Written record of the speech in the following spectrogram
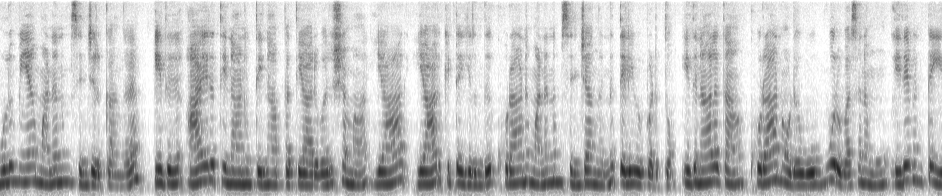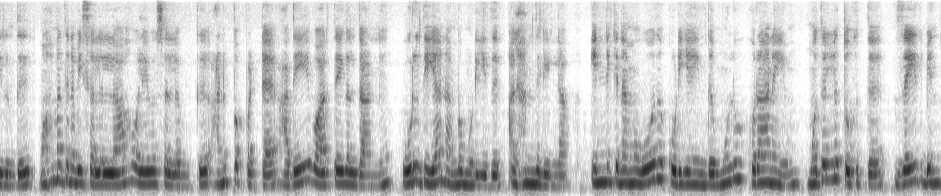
முழுமையா மனனம் செஞ்சிருக்காங்க. இது ஆயிரத்தி நானூத்தி நாற்பத்தி ஆறு வருஷமா யார் யார்கிட்ட இருந்து குரான மனனம் செஞ்சாங்கன்னு தெளிவுபடுத்தும். இதனால தான் குரானோட ஒவ்வொரு வசனமும் இறைவன்கிட்ட இருந்து முகமது நபி சல்லாஹூ அலைவசல்லமுக்கு அனுப்பப்பட்ட அதே வார்த்தைகள் தான்னு உறுதியா நம்ப முடியுது. அலமதுல்லா இன்னைக்கு நம்ம ஓதக்கூடிய இந்த முழு குரானையும் முதல்ல தொகுத்த ஜெயித் பின்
